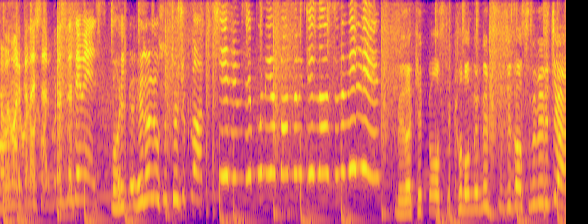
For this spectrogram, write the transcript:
Tamam arkadaşlar burası da temiz. Vay be helal olsun çocuklar. Şehrimize bunu yapanların cezasını verin. Merak etme Aslı, kalanların hepsinin cezasını vereceğim.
